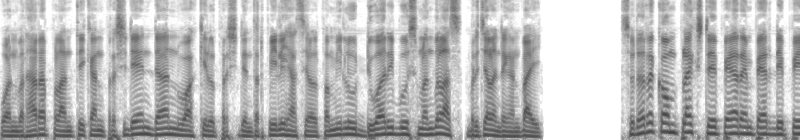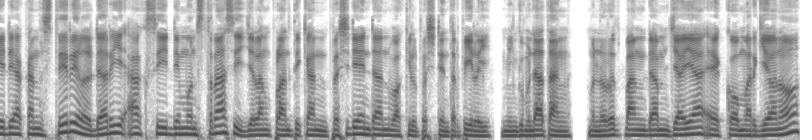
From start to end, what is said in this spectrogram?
Puan berharap pelantikan presiden dan wakil presiden terpilih hasil pemilu 2019 berjalan dengan baik. Saudara Kompleks DPR MPR DPD akan steril dari aksi demonstrasi jelang pelantikan Presiden dan Wakil Presiden terpilih minggu mendatang. Menurut Pangdam Jaya Eko Margiono,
